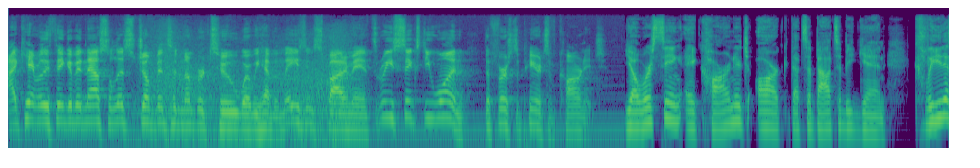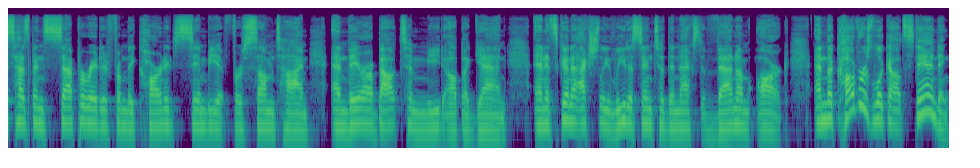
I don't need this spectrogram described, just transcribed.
I can't really think of it now, so let's jump into number two, where we have Amazing Spider Man 361, the first appearance of Carnage. Yo, we're seeing a Carnage arc that's about to begin. Cletus has been separated from the Carnage symbiote for some time, and they are about to meet up again. And it's going to actually lead us into the next Venom arc. And the covers look outstanding.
